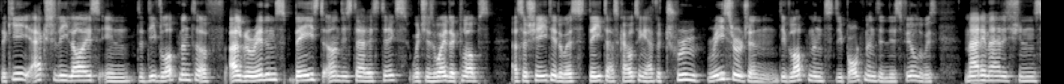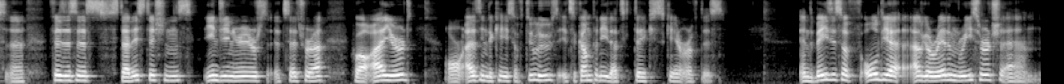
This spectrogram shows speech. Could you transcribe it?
The key actually lies in the development of algorithms based on the statistics, which is why the clubs associated with data scouting have a true research and development department in this field with mathematicians, uh, physicists, statisticians, engineers, etc., who are hired or as in the case of Toulouse, it's a company that takes care of this. And the basis of all the uh, algorithm research um,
